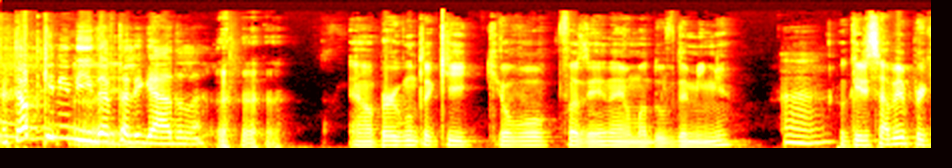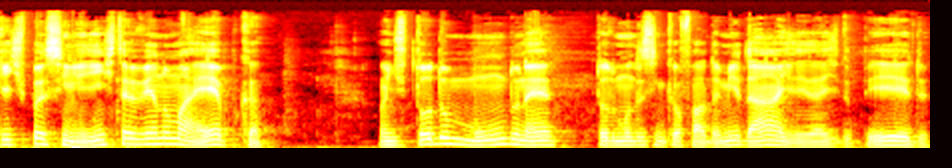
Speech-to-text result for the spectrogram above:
Até o pequenininho deve estar ligado lá. é uma pergunta que, que eu vou fazer, né? Uma dúvida minha. Ah, Eu queria saber porque, tipo assim, a gente tá vivendo uma época onde todo mundo, né? Todo mundo, assim, que eu falo da minha idade, da idade do Pedro,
